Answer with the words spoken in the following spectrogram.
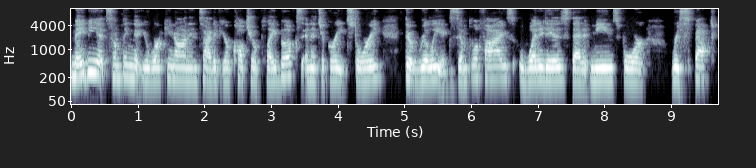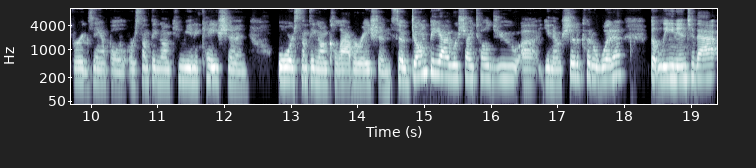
Maybe it's something that you're working on inside of your culture playbooks, and it's a great story that really exemplifies what it is that it means for respect, for example, or something on communication or something on collaboration. So don't be, I wish I told you, uh, you know, shoulda, coulda, woulda, but lean into that.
